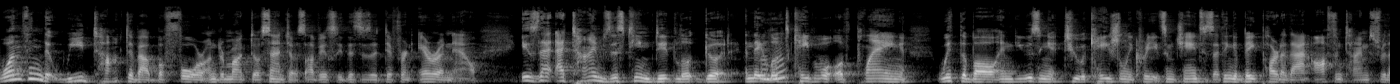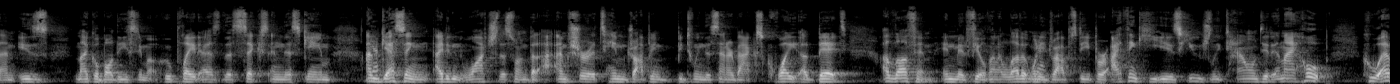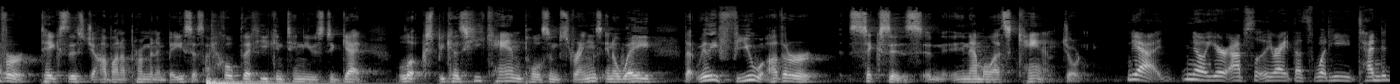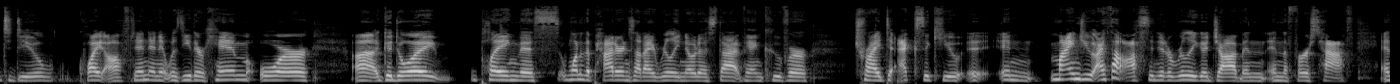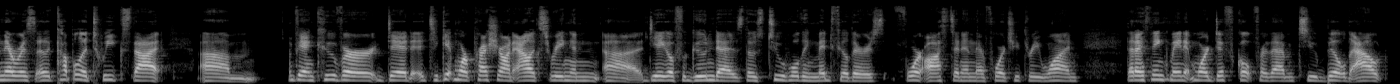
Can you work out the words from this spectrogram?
One thing that we talked about before under Marc Dos Santos, obviously this is a different era now, is that at times this team did look good and they mm-hmm. looked capable of playing with the ball and using it to occasionally create some chances. I think a big part of that oftentimes for them is Michael Baldisimo, who played as the six in this game. I'm guessing I didn't watch this one, but I'm sure it's him dropping between the center backs quite a bit. I love him in midfield and I love it when he drops deeper. I think he is hugely talented and I hope whoever takes this job on a permanent basis, I hope that he continues to get looks because he can pull some strings in a way that really few other sixes in, in MLS can, Jordan. Yeah, no, you're absolutely right. That's what he tended to do quite often. And it was either him or uh, Godoy playing this. One of the patterns that I really noticed that Vancouver tried to execute. And mind you, I thought Austin did a really good job in, in the first half. And there was a couple of tweaks that um, Vancouver did to get more pressure on Alex Ring and uh, Diego Fagúndez, those two holding midfielders for Austin in their 4-2-3-1 that I think made it more difficult for them to build out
